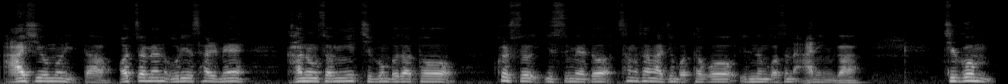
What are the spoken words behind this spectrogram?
아쉬움은 있다. 어쩌면 우리 삶의 가능성이 지금보다 더 클 수 있음에도 상상하지 못하고 있는 것은 아닌가. 지금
